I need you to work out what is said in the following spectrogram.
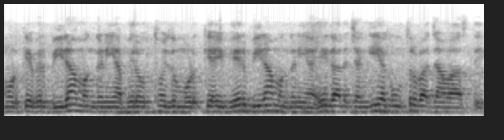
ਮੁੜ ਕੇ ਫਿਰ ਵੀਰਾਂ ਮੰਗਣੀਆਂ, ਫਿਰ ਉੱਥੋਂ ਜਦੋਂ ਮੁੜ ਕੇ ਆਈ, ਫਿਰ ਵੀਰਾਂ ਮੰਗਣੀਆਂ। ਇਹ ਗੱਲ ਚੰਗੀ ਹੈ ਕਬੂਤਰਬਾਜ਼ਾਂ ਵਾਸਤੇ।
